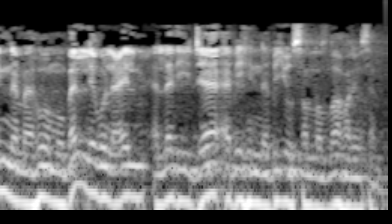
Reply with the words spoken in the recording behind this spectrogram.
إنما هو مبلغ العلم الذي جاء به النبي صلى الله عليه وسلم.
